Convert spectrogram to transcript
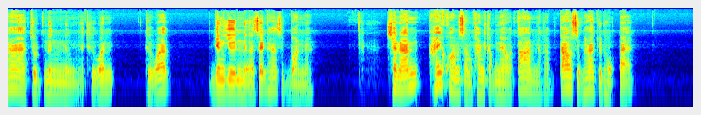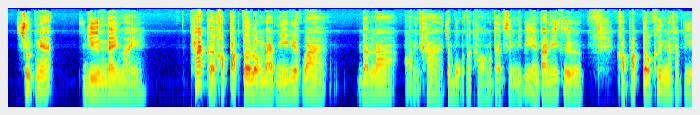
ห้าเก้าสิบห้าจุดหนึ่งหนึ่งเนี่ยถือว่าถือว่ายังยืนเหนือเส้นห้าสิบวันนะ ฉะนั้นให้ความสำคัญกับแนวต้านนะครับเก้าสิบห้าจุดหกแปดชุดเนี้ยยืนได้ไหม ถ้าเกิดเขาปรับตัวลงแบบนี้เรียกว่าดอลลาร์อ่อนค่าจะบวกต่อทอง แต่สิ่งที่พี่เห็นตอนนี้คือ เขาปรับตัวขึ้นนะครับพี่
